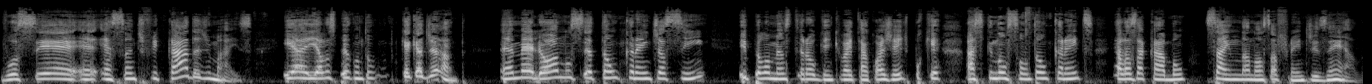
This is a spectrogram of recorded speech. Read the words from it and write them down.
Você é, é, é santificada demais. E aí elas perguntam, o que, que adianta? É melhor não ser tão crente assim e pelo menos ter alguém que vai estar com a gente, porque as que não são tão crentes, elas acabam saindo na nossa frente, dizem elas.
